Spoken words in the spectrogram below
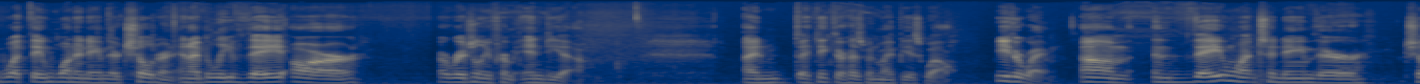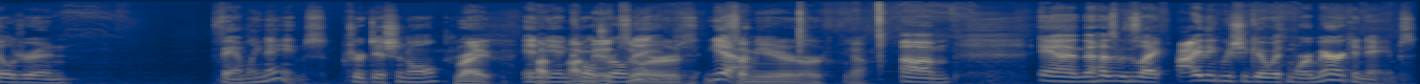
what they want to name their children, and I believe they are originally from India, and I think their husband might be as well. Either way, um, and they want to name their children family names, traditional Right. Indian cultural names. Yeah. Samir or yeah. Um, and the husband's like, I think we should go with more American names.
